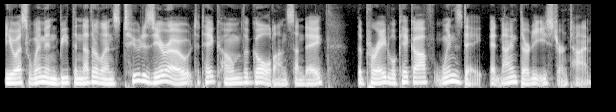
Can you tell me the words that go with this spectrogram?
The U.S. women beat the Netherlands 2 0 to take home the gold on Sunday. The parade will kick off Wednesday at 9:30 Eastern Time.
